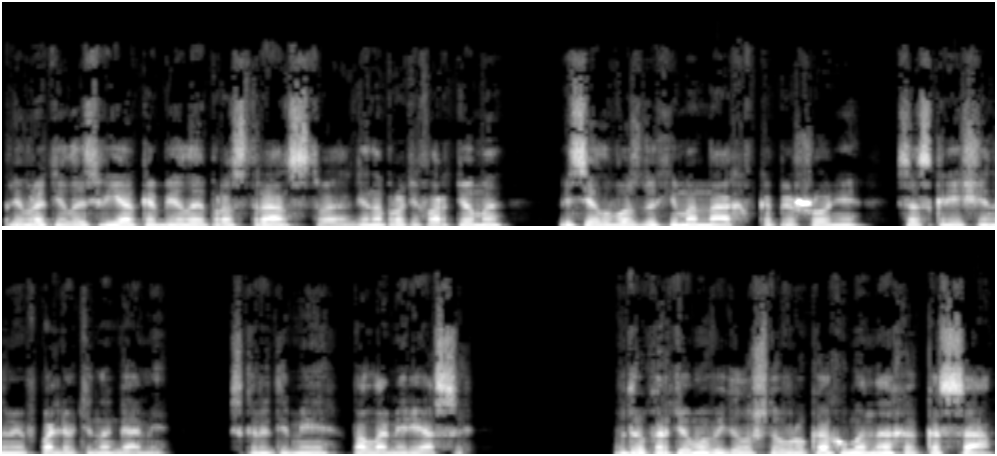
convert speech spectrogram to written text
превратилась в ярко-белое пространство, где напротив Артема висел в воздухе монах в капюшоне со скрещенными в полете ногами, скрытыми полами рясы. Вдруг Артем увидел, что в руках у монаха коса,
